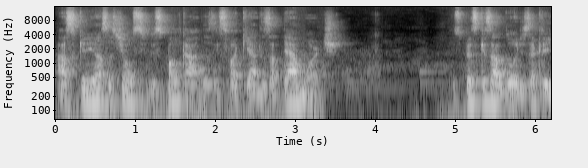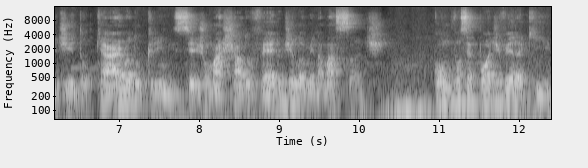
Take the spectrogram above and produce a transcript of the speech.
As crianças tinham sido espancadas e esfaqueadas até a morte. Os pesquisadores acreditam que a arma do crime seja um machado velho de lâmina maçante. Como você pode ver aqui,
